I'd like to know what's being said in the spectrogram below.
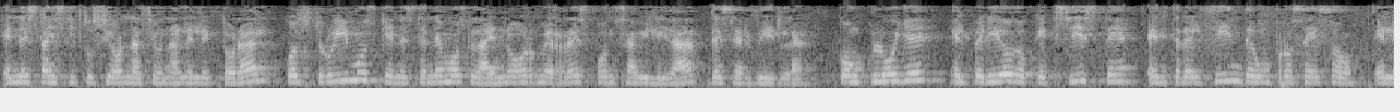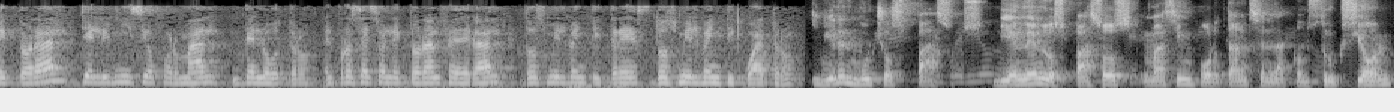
en esta institución nacional electoral construimos quienes tenemos la enorme responsabilidad de servirla concluye el periodo que existe entre el fin de un proceso electoral y el inicio formal del otro, el proceso electoral federal 2023-2024. Y vienen muchos pasos, vienen los pasos más importantes en la construcción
